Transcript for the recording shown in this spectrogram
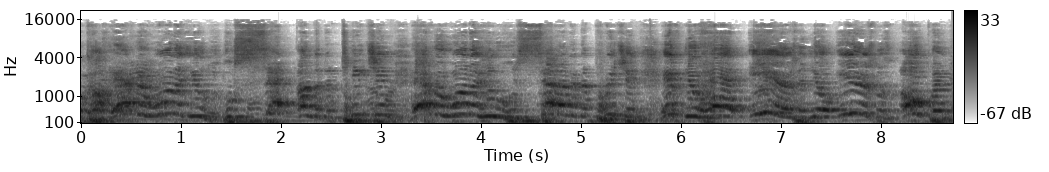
because every one of you who sat under the teaching, every one of you who sat under the preaching, if you had ears and your ears was open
